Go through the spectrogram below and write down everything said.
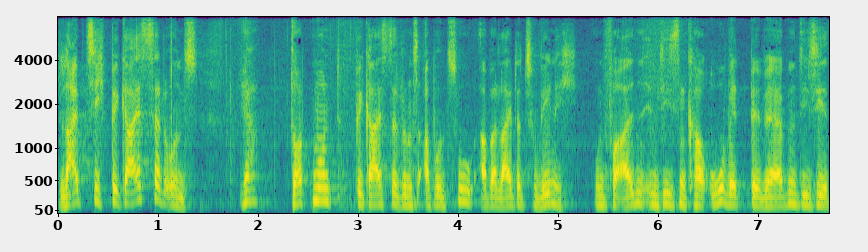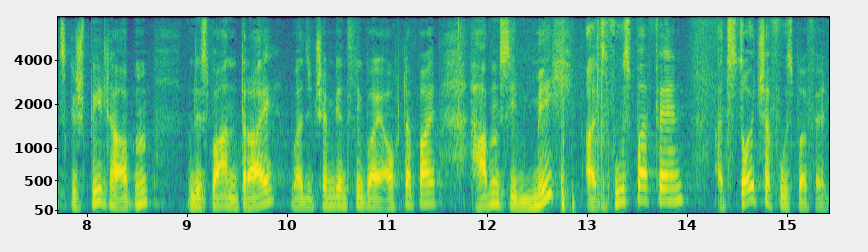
Leipzig begeistert uns. Ja, Dortmund begeistert uns ab und zu, aber leider zu wenig. Und vor allem in diesen K.O.-Wettbewerben, die sie jetzt gespielt haben, und es waren drei, weil die Champions League war ja auch dabei, haben sie mich als Fußballfan, als deutscher Fußballfan,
